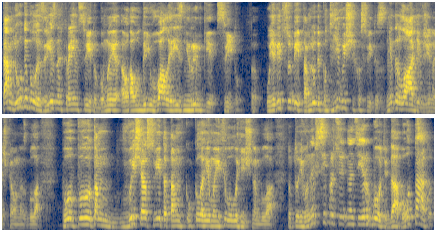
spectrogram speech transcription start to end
Там люди були з різних країн світу, бо ми ау- аудіювали різні ринки світу. Е, Уявіть собі, там люди по дві вищих освіти, з Нідерландів жіночка у нас була. По, по там вища освіта, там у колеги моєї філологічна була. Тобто, і вони всі працюють на цій роботі, да, бо отак от.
